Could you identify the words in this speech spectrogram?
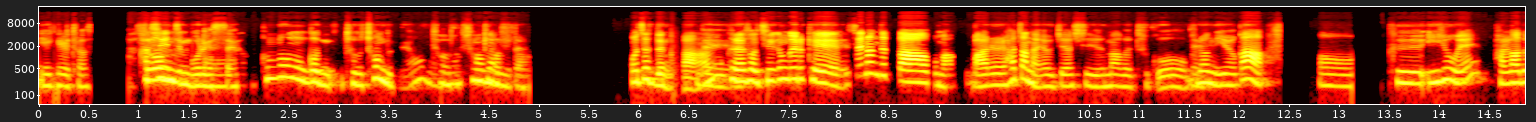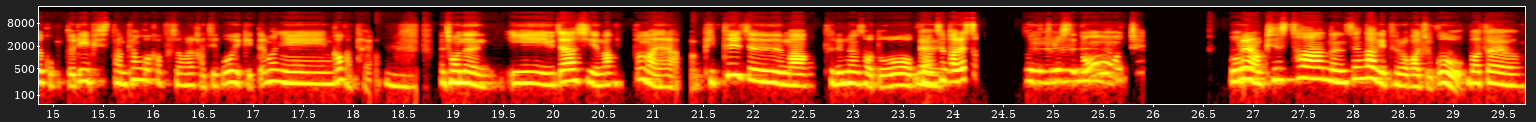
얘기를 들었어요. 사실인지는 모르겠어요. 어, 그런 건 저도 처음 듣네요. 저도 처음 신기합니다. 봤어요. 어쨌든 간 네. 그래서 지금도 이렇게 세련됐다고 막 말을 하잖아요. 유지아 씨 음악을 두고. 네. 그런 이유가 어, 그 이후에 발라드 곡들이 비슷한 편곡과 구성을 가지고 있기 때문인 것 같아요. 음. 저는 이 유재하 씨 음악뿐만 아니라 비틀즈 음악 들으면서도 그런 네. 생각을 했었, 그 들었을 때 너무 최- 노래랑 비슷하는 생각이 들어가지고 맞아요.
